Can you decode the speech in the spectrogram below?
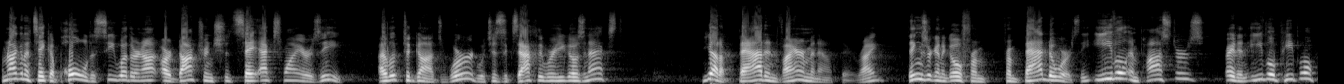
I'm not going to take a poll to see whether or not our doctrine should say X, Y, or Z. I look to God's word, which is exactly where he goes next. You got a bad environment out there, right? Things are going to go from, from bad to worse. The evil imposters, right, and evil people,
